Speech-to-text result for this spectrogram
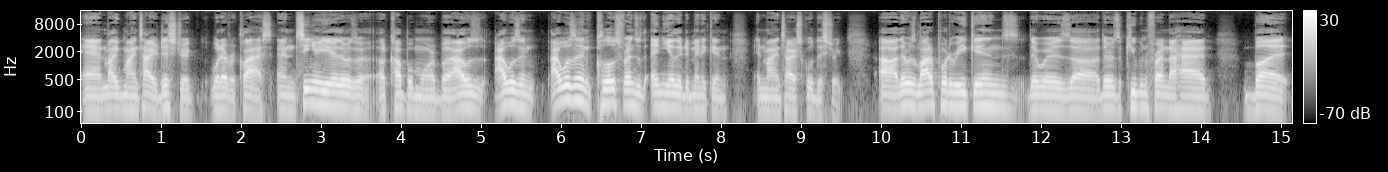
and like my entire district, whatever class. And senior year there was a, a couple more, but I was I wasn't I wasn't close friends with any other Dominican in my entire school district. Uh, there was a lot of Puerto Ricans. There was uh, there was a Cuban friend I had, but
